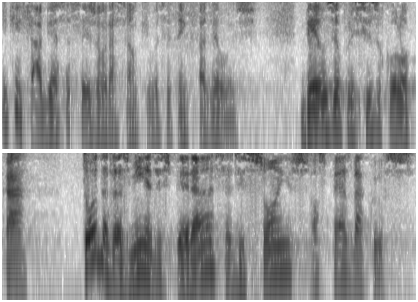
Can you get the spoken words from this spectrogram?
E quem sabe essa seja a oração que você tem que fazer hoje. Deus, eu preciso colocar todas as minhas esperanças e sonhos aos pés da cruz,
